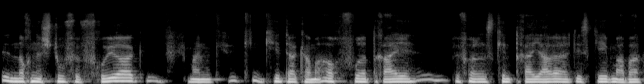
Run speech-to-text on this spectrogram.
noch eine Stufe früher. Ich meine, Kita kann man auch vor drei, bevor das Kind drei Jahre alt ist, geben, aber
